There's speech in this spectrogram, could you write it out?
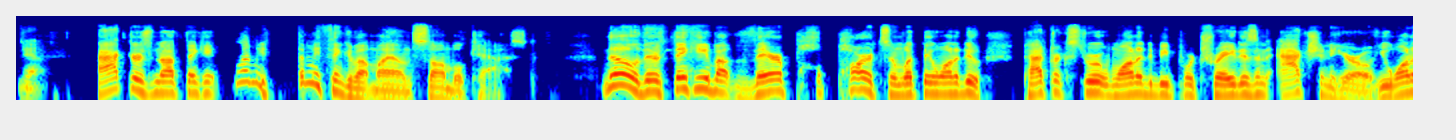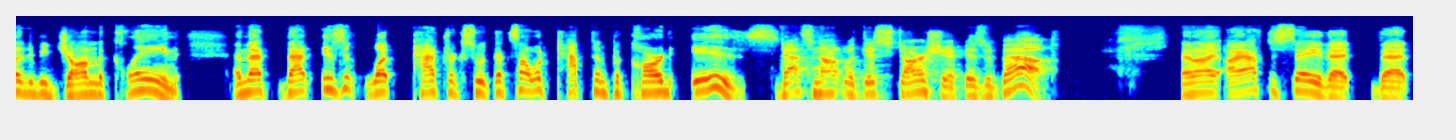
Yeah. Actors not thinking, let me let me think about my ensemble cast. No, they're thinking about their p- parts and what they want to do. Patrick Stewart wanted to be portrayed as an action hero. He wanted to be John McClane, and that that isn't what Patrick Stewart. That's not what Captain Picard is. That's not what this starship is about. And I, I have to say that that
